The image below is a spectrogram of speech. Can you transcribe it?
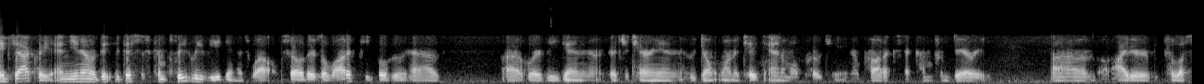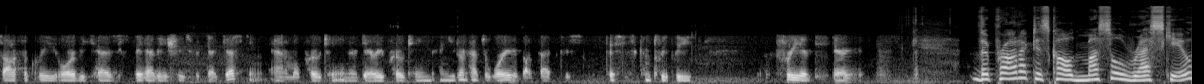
Exactly, and you know th- this is completely vegan as well. So there's a lot of people who have uh, who are vegan or vegetarian who don't want to take animal protein or products that come from dairy, um, either philosophically or because they have issues with digesting animal protein or dairy protein, and you don't have to worry about that because this is completely free of dairy. The product is called Muscle Rescue.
